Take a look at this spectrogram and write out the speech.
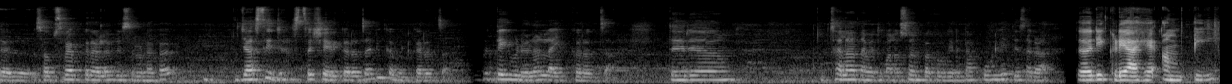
तर सबस्क्राईब करायला विसरू नका. जास्तीत जास्त शेअर करत जा आणि कमेंट करत जा. प्रत्येक व्हिडिओला लाईक करत जा. तर चला आता मी तुम्हाला स्वयंपाक वगैरे दाखवून घेते सगळा. तर इकडे आहे आमटी.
